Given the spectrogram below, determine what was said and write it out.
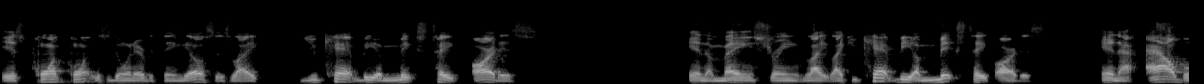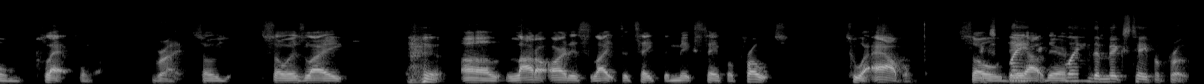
it's point pointless doing everything else. It's like you can't be a mixtape artist in a mainstream like like you can't be a mixtape artist in an album platform. Right. So so it's like a lot of artists like to take the mixtape approach to an album. So explain, they out there explain the mixtape approach.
